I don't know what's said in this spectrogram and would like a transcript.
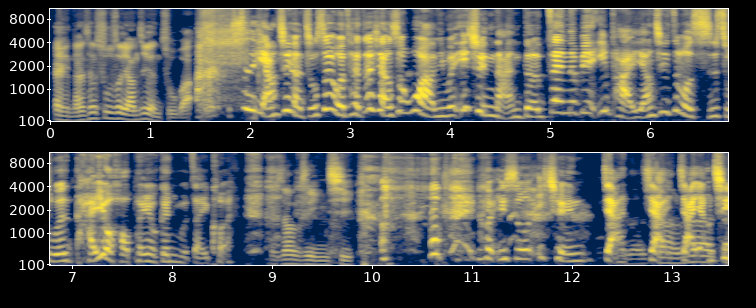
哎、欸，男生宿舍阳气很足吧？是阳气很足，所以我才在想说，哇，你们一群男的在那边一排，阳气这么十足的，还有好朋友跟你们在一块，很像是阴气。我一说一群假 假假阳气，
